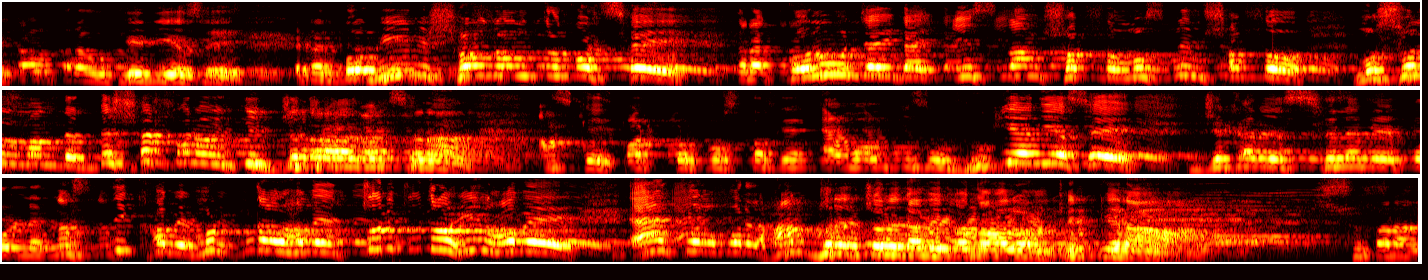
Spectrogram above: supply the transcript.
এটাও তারা উঠিয়ে দিয়েছে। এটা গভীর ষড়যন্ত্র করছে। তারা কোন জায়গায় ইসলাম শব্দ, মুসলিম শব্দ, মুসলমানদের দেশের কোনো ঐতিহ্য তারা রাখছে না। আজকে পাঠ্যপুস্তকে এমন কিছু ঢুকিয়ে দিয়েছে, যেখানে ছেলে মেয়ে পড়লে নাস্তিক হবে মুক্ত হবে, চরিত্রহীন হবে, একে অপরের হাত ধরে চলে যাবে, কথা বলুন ঠিক কিনা? সুতরাং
